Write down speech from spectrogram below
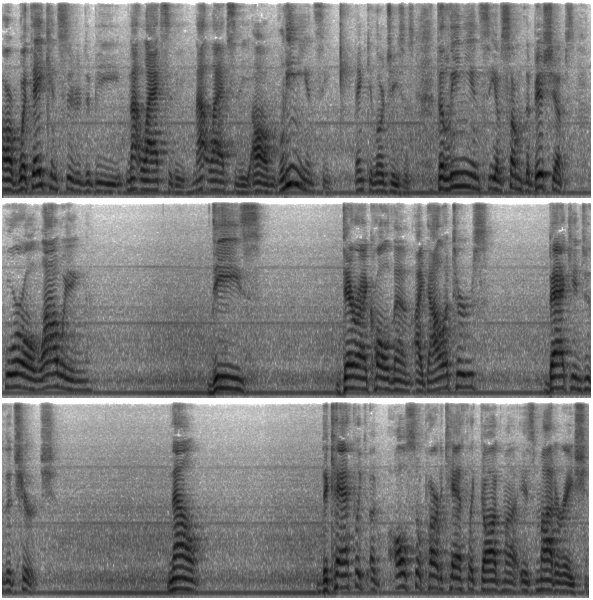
or what they consider to be not laxity, not laxity, um, leniency. Thank you, Lord Jesus. The leniency of some of the bishops who are allowing these, dare I call them, idolaters back into the church. Now, the Catholic, uh, also part of Catholic dogma is moderation.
